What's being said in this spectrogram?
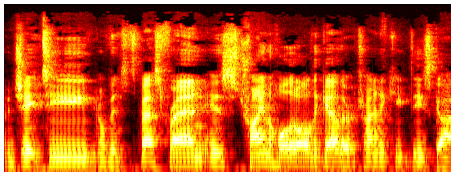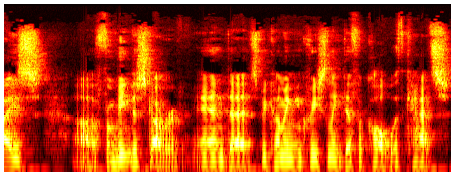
JT, you know, Vincent's best friend, is trying to hold it all together, trying to keep these guys uh, from being discovered. And uh, it's becoming increasingly difficult with Cat's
